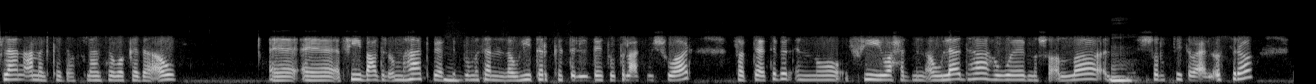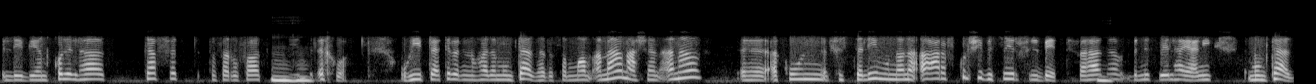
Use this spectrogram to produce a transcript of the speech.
فلان عمل كذا فلان سوى كذا أو آه، آه، في بعض الأمهات بيعتبروا مثلا لو هي تركت البيت وطلعت مشوار فبتعتبر إنه في واحد من أولادها هو ما شاء الله الشرطي تبع الأسرة اللي بينقل لها كافة تصرفات الإخوة. وهي بتعتبر إنه هذا ممتاز هذا صمام أمان عشان أنا آه، أكون في السليم وانه أنا أعرف كل شيء بيصير في البيت فهذا. بالنسبة لها يعني ممتاز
